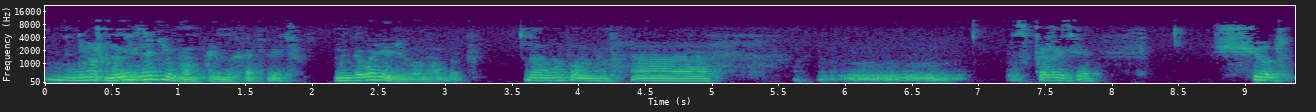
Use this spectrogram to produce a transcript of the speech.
Немножко Мы не дадим вам прямых ответов. Мы говорили вам об этом. Да, напомним. А, Скажите, счет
